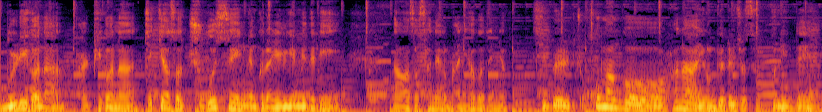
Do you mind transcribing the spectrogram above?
물리거나 밟히거나 찢겨서 죽을 수 있는 그런 일개미들이 나와서 사냥을 많이 하거든요. 집을 조그만 거 하나 연결해 줬을 뿐인데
